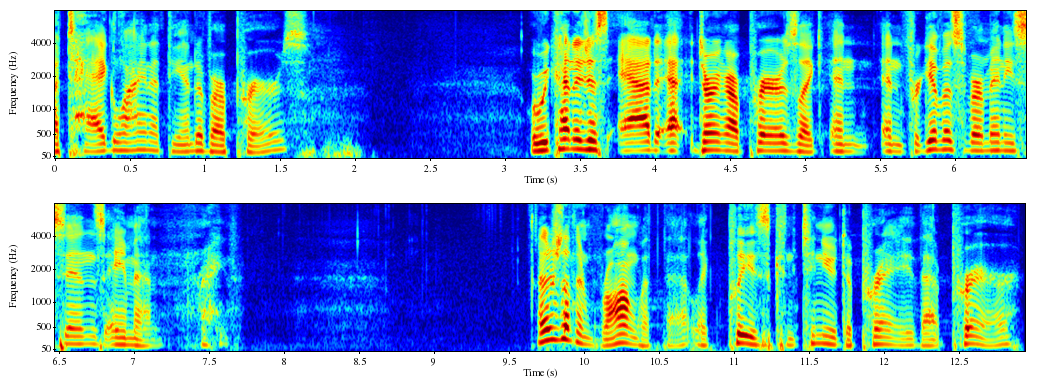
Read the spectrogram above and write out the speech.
a tagline at the end of our prayers. Where we kind of just add at, during our prayers, like, and, and forgive us of our many sins, amen, right? there's nothing wrong with that. Like, please continue to pray that prayer.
